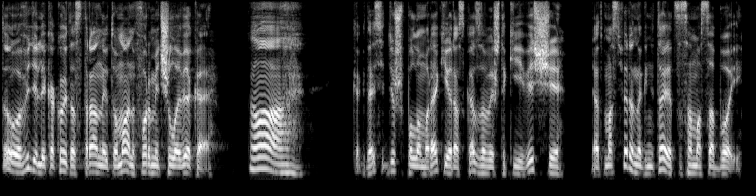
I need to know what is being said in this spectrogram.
то увидели какой-то странный туман в форме человека. О, когда сидишь в полумраке и рассказываешь такие вещи, атмосфера нагнетается сама собой.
